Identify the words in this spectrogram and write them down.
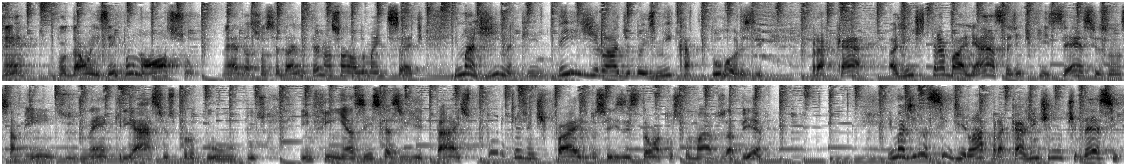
né? Vou dar um exemplo nosso, né, da Sociedade Internacional do Mindset. Imagina que desde lá de 2014 para cá, a gente trabalhasse, a gente fizesse os lançamentos, né, criasse os produtos, enfim, as iscas digitais, tudo que a gente faz, vocês estão acostumados a ver. Imagina se de lá para cá a gente não tivesse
